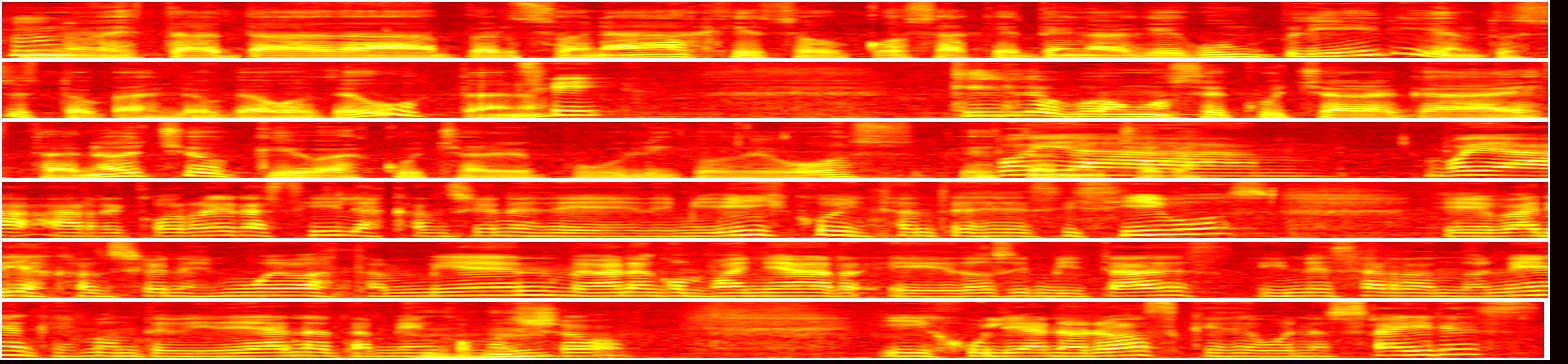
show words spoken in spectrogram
no está atada a personajes o cosas que tenga que cumplir y entonces tocas lo que a vos te gusta, ¿no? Sí, ¿Qué es lo que vamos a escuchar acá esta noche o qué va a escuchar el público de vos esta voy noche a, voy a, a recorrer así las canciones de, de mi disco, Instantes Decisivos, eh, varias canciones nuevas también. Me van a acompañar eh, dos invitadas, Inés Arrandonea, que es montevideana también como yo, y Julián Oroz, que es de Buenos Aires.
